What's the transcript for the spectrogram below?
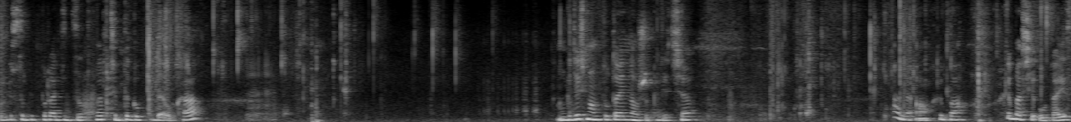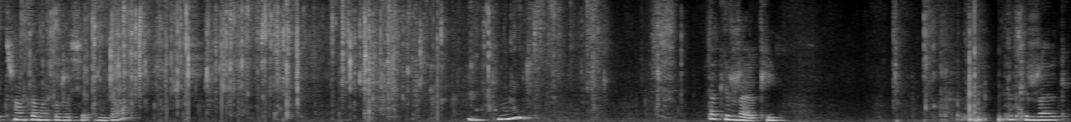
żeby sobie poradzić z otwarciem tego pudełka. Gdzieś mam tutaj nożyk, wiecie. Ale o, chyba, chyba się uda. Jest szansa na to, że się uda. Mhm. Takie żelki. Takie żelki.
